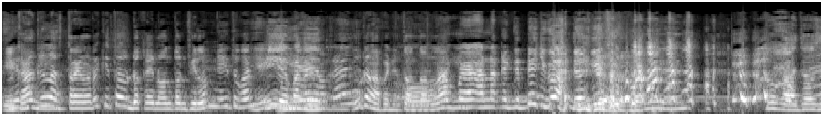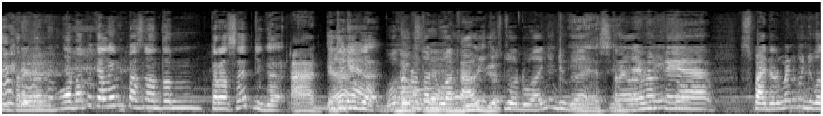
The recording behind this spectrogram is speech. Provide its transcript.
Ya kagak lah, trailernya kita udah kayak nonton filmnya itu kan. Iya, makanya. Udah ngapain ditonton lagi? Sampai anaknya gede juga ada gitu. Tuh kacau sih trailer. Nggak, tapi kalian pas nonton Parasite juga Ada. Itu juga. Gue kan nonton dua kali terus dua-duanya juga Iya sih. trailernya Emang itu. kayak Spider-Man gue juga,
